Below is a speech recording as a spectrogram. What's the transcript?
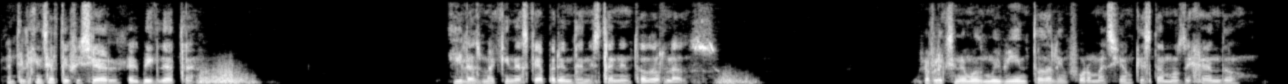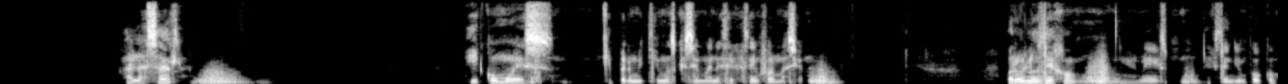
La inteligencia artificial, el Big Data y las máquinas que aprenden están en todos lados. Reflexionemos muy bien toda la información que estamos dejando al azar y cómo es que permitimos que se maneje esa información. Por hoy los dejo, me extendí un poco.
